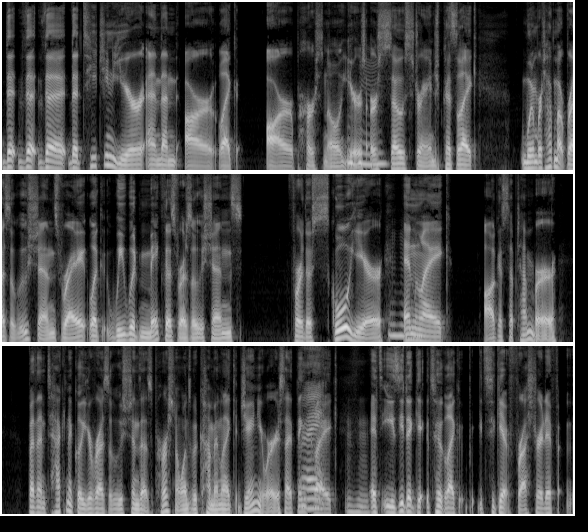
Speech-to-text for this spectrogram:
the the the the teaching year and then our like our personal years are Mhm. so strange because like when we're talking about resolutions, right? Like we would make those resolutions for the school year in Mhm. like August, September. But then technically your resolutions as personal ones would come in like January. So I think Right. like Mhm. it's easy to get to like to get frustrated if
